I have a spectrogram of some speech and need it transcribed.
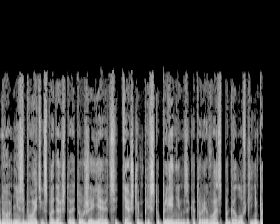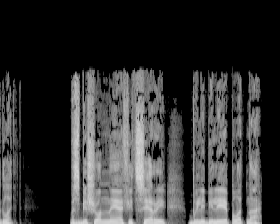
Но не забывайте, господа, что это уже явится тяжким преступлением, за которое вас по головке не погладят. Взбешенные офицеры были белее полотна,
